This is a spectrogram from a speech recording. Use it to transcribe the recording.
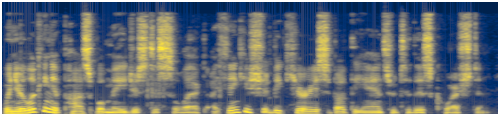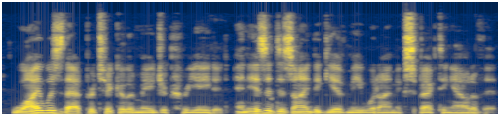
When you're looking at possible majors to select, I think you should be curious about the answer to this question. Why was that particular major created, and is it designed to give me what I'm expecting out of it?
